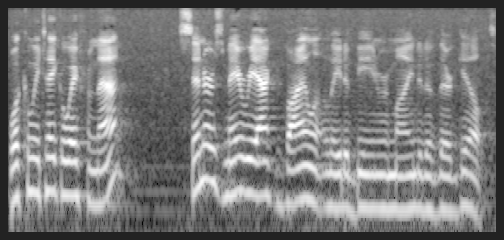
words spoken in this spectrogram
What can we take away from that? Sinners may react violently to being reminded of their guilt.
